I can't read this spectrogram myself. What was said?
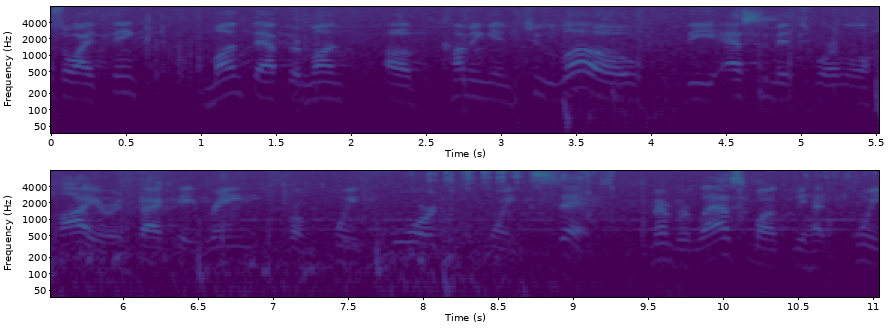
So I think month after month of coming in too low, the estimates were a little higher. In fact, they ranged from 0.4 to 0.6. Remember, last month we had 0.9.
